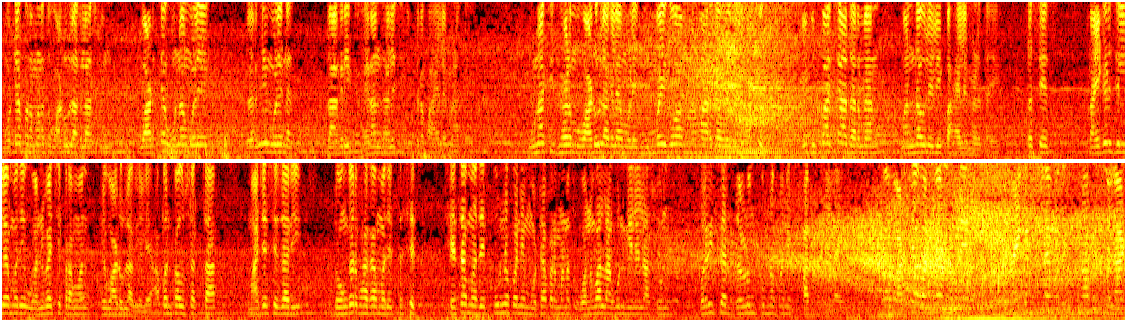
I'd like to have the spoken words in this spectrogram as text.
मोठ्या प्रमाणात वाढू लागला असून वाढत्या उन्हामुळे गरमीमुळे नागरिक हैराण झाल्याचे चित्र पाहायला मिळत आहे. उन्हाची झळ वाढू लागल्यामुळे मुंबई गोवा महामार्गावरील वाहतूक ही दुपारच्या दरम्यान मंदावलेली पाहायला मिळत आहे. तसेच रायगड जिल्ह्यामध्ये वनव्याचे प्रमाण हे वाढू लागलेले आहे. आपण पाहू शकता माझ्या शेजारी डोंगर भागामध्ये तसेच शेतामध्ये पूर्णपणे मोठ्या प्रमाणात वनवा लागून गेलेला असून परिसर जळून पूर्णपणे खाक झालेला आहे. या वाढत्या वनव्यांमुळे रायगड जिल्ह्यामध्ये उन्हाची कलाट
